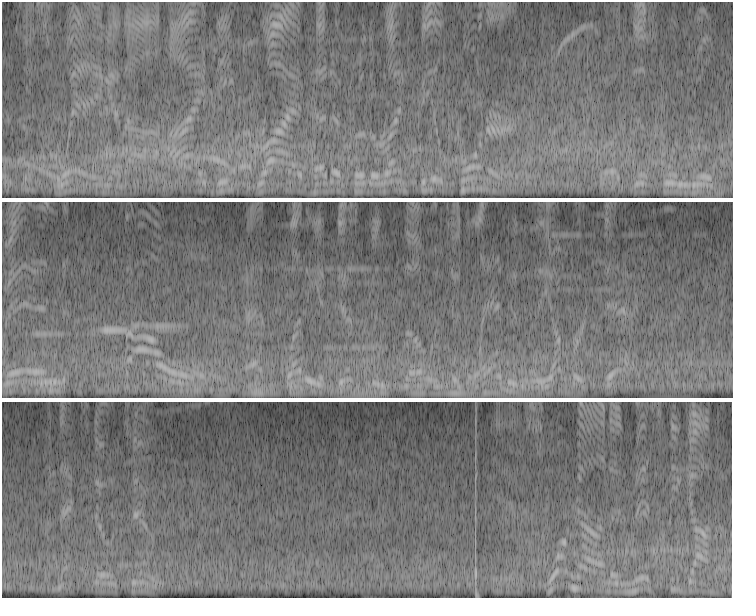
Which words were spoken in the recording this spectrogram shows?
There's a swing and a high deep drive headed for the right field corner. But this one will bend foul. Had plenty of distance though as it landed in the upper deck. The next 0-2 swung on and missed. He got him.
